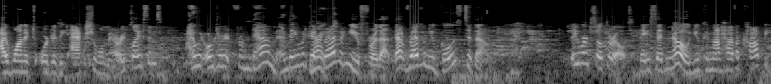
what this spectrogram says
I wanted to order the actual marriage license, I would order it from them and they would get Right. revenue for that. That revenue goes to them they weren't so thrilled. They said, no, you cannot have a copy.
